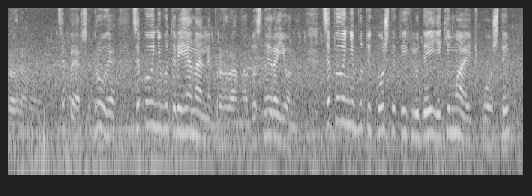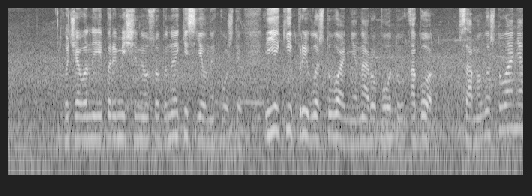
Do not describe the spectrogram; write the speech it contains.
програми. Це перше. Друге, це повинні бути регіональні програми, обласні райони. Це повинні бути кошти тих людей, які мають кошти, хоча вони і переміщені особи, але якісь є в них кошти, і які при влаштуванні на роботу або самовлаштування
